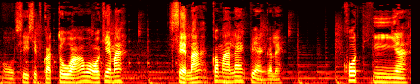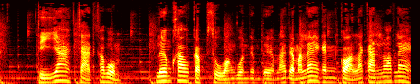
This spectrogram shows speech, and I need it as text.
โอ้40 กว่าตัวครับผม โอเคมาเสร็จละก็มาแลกเปลี่ยนกันเลย โคตรเฮีย ตียากจัดครับผม เริ่มเข้ากับสู่วังวนเดิมๆแล้ว เดี๋ยวมาแลกกันก่อนละกันรอบแรก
